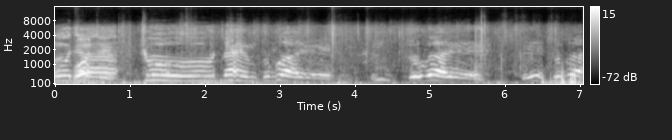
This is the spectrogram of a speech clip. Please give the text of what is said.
moja Two time to go to go to go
